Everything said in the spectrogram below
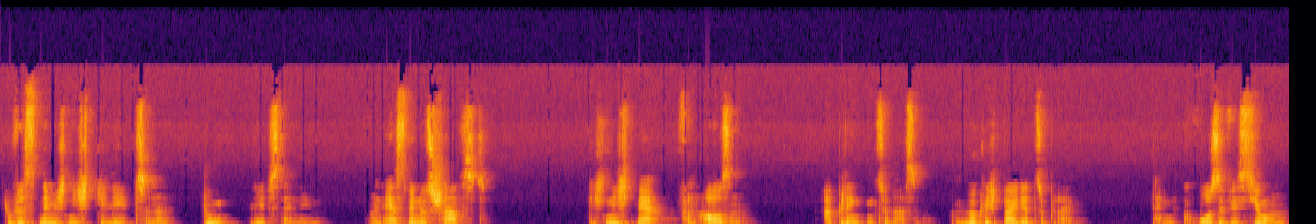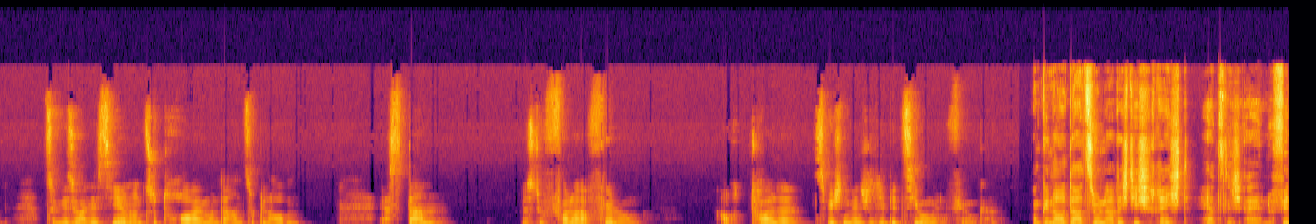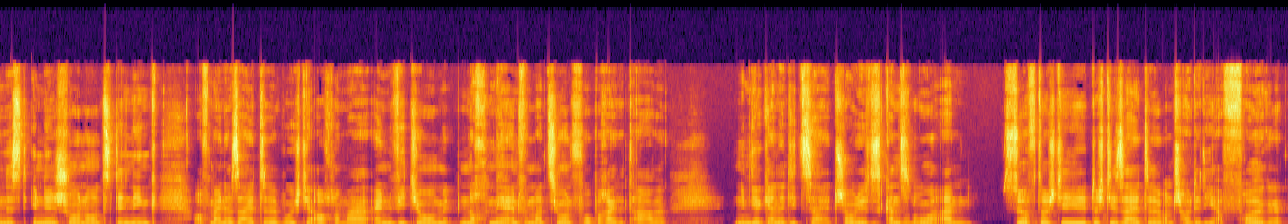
Du wirst nämlich nicht gelebt, sondern du lebst dein Leben. Und erst wenn du es schaffst, dich nicht mehr von außen ablenken zu lassen und wirklich bei dir zu bleiben, deine große Vision zu visualisieren und zu träumen und daran zu glauben, erst dann wirst du voller Erfüllung auch tolle zwischenmenschliche Beziehungen führen können. Und genau dazu lade ich dich recht herzlich ein. Du findest in den Show Notes den Link auf meiner Seite, wo ich dir auch nochmal ein Video mit noch mehr Informationen vorbereitet habe. Nimm dir gerne die Zeit, schau dir das Ganze in Ruhe an, surf durch die, durch die Seite und schau dir die Erfolge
